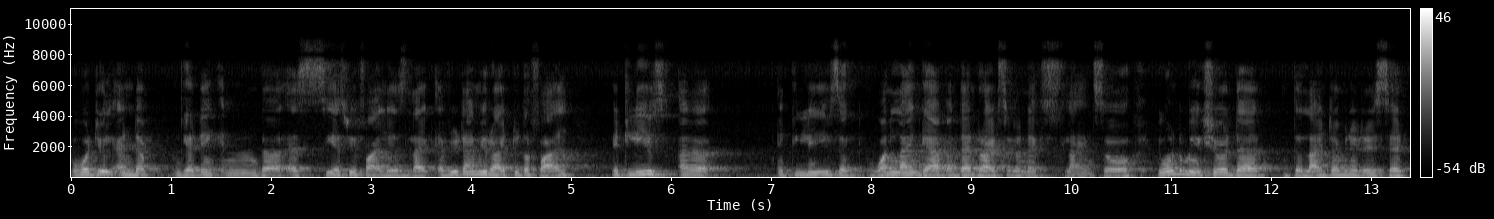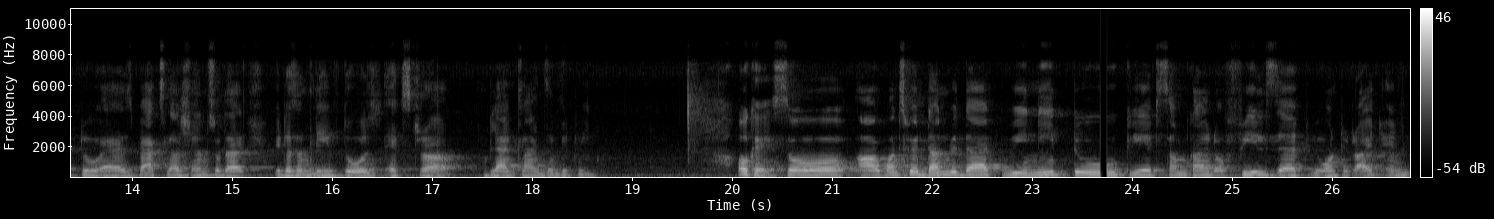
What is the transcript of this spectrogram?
what you'll end up getting in the csv file is like every time you write to the file it leaves a it leaves a one line gap and then writes to the next line. So you want to make sure that the line terminator is set to as backslash n so that it doesn't leave those extra blank lines in between okay so uh, once we're done with that we need to create some kind of fields that we want to write in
